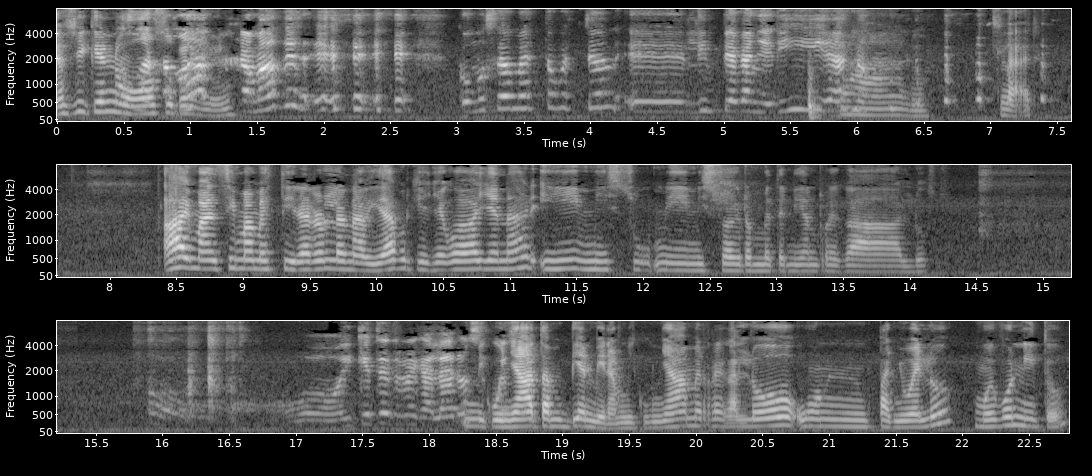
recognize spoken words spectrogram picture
Así que no, O sea, súper jamás, bien. jamás de- ¿Cómo se llama esta cuestión? Eh, limpia cañería. ¿no? Claro, claro. Ay, más encima me estiraron la Navidad porque llegó a llenar y mis, su- mi, mis suegros me tenían regalos. Oh, ¿Y qué te regalaron? Mi cuñada también, mira, mi cuñada me regaló un pañuelo muy bonito.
